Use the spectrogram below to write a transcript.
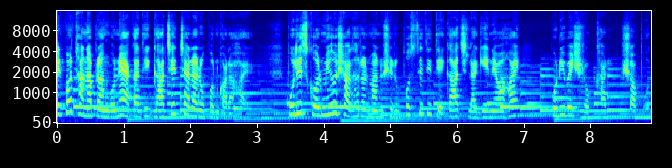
এরপর থানা প্রাঙ্গণে একাধিক গাছের চারা রোপণ করা হয়। পুলিশ কর্মী ও সাধারণ মানুষের উপস্থিতিতে গাছ লাগিয়ে নেওয়া হয় পরিবেশ রক্ষার শপথ।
